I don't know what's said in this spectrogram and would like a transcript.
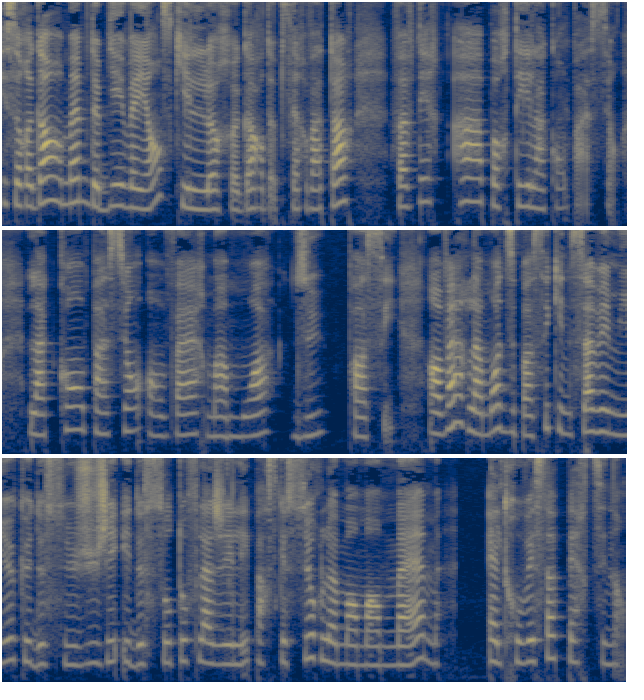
Et ce regard même de bienveillance, qui est le regard d'observateur, va venir apporter la compassion. La compassion envers ma moi du envers la moi du passé qui ne savait mieux que de se juger et de s'auto-flageller parce que sur le moment même, elle trouvait ça pertinent.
